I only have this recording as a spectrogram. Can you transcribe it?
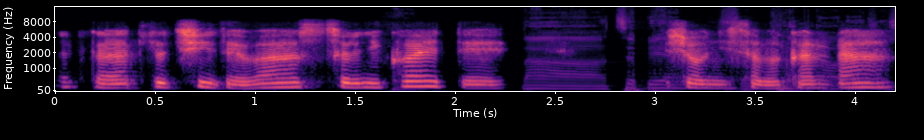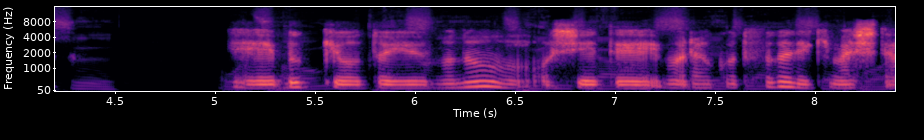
だから土ではそれに加えて上人様から、えー、仏教というものを教えてもらうことができました。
